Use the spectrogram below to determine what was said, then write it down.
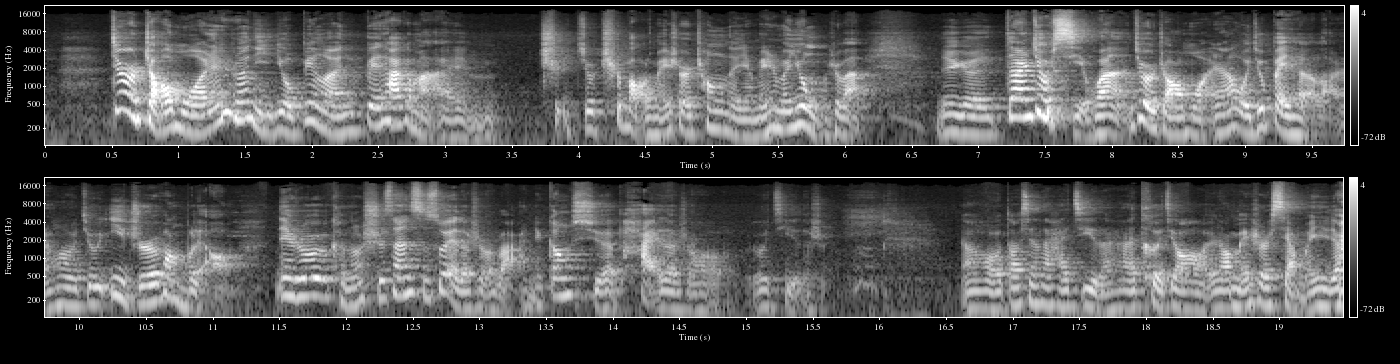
就是着魔。人家说你有病啊，你背它干嘛？吃就吃饱了没事儿撑的也没什么用是吧？那个但是就喜欢就是着魔，然后我就背下来了，然后就一直忘不了。那时候可能十三四岁的时候吧，你刚学派的时候我记得是，然后到现在还记得还特骄傲，然后没事儿想了一点，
